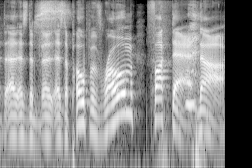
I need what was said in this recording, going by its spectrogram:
at, uh, as the uh, as the Pope of Rome. Fuck that, nah.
